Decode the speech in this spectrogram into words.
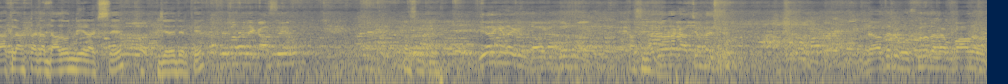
লাখ লাখ টাকা দাদন দিয়ে রাখছে জেলেদেরকে। কাছে কি? কাছে কি? দেওয়া তো একটু হোস্টেলে তাহলে পাওয়া যাবে।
